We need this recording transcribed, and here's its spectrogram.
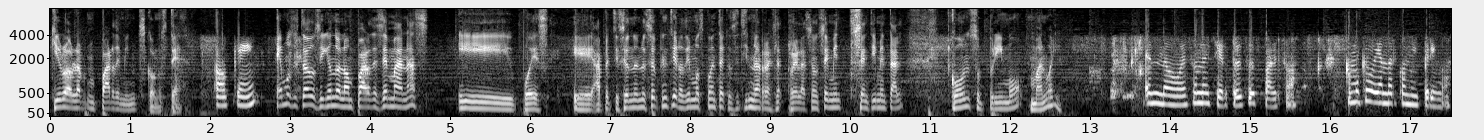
Quiero hablar un par de minutos con usted. Ok. Hemos estado siguiéndola un par de semanas y pues eh, a petición de nuestro cliente nos dimos cuenta que usted tiene una re- relación sentimental con su primo Manuel. No, eso no es cierto, eso es falso. ¿Cómo que voy a andar con mi primo?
